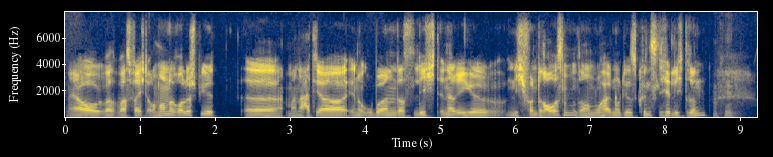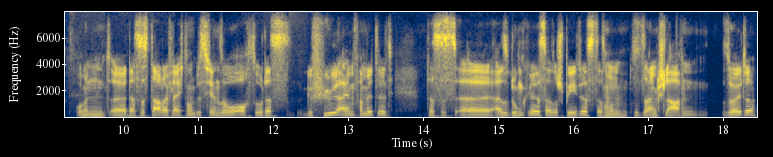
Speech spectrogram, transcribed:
Ja, was vielleicht auch noch eine Rolle spielt, äh, man hat ja in der U-Bahn das Licht in der Regel nicht von draußen, sondern nur halt nur dieses künstliche Licht drin. Okay. Und äh, dass es dadurch vielleicht so ein bisschen so auch so das Gefühl einem vermittelt, dass es äh, also dunkel ist, also spät ist, dass man sozusagen schlafen sollte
